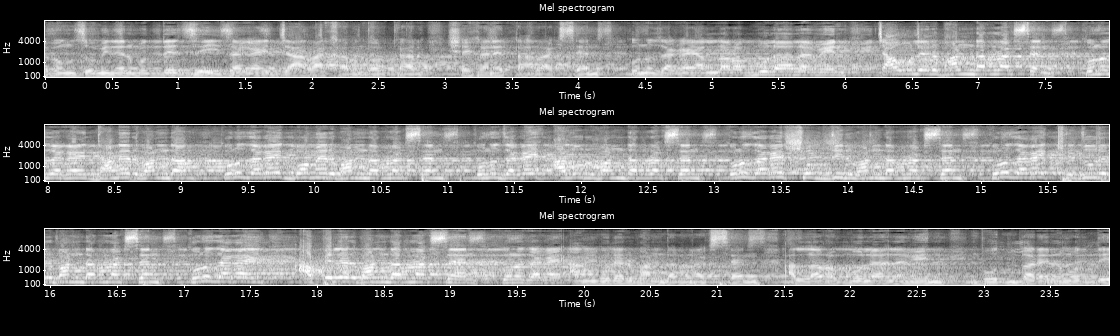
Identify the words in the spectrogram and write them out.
এবং জমিনের মধ্যে যেই জায়গায় যা রাখার দরকার সেখানে তা রাখছেন। কোনো জায়গায় আল্লাহ রব্বুল আলমিন চাউলের ভান্ডার রাখছেন, কোনো জায়গায় ধানের ভান্ডার কোনো জায়গায় গমের ভান্ডার রাখছেন, কোনো জায়গায় আলুর ভান্ডার রাখছেন, কোনো জায়গায় সবজির ভান্ডার রাখছেন, কোনো জায়গায় খেজুরের ভান্ডার রাখছেন, কোনো জায়গায় আপেলের ভান্ডার রাখছেন, কোনো জায়গায় আঙ্গুরের ভান্ডার রাখছেন। আল্লাহ রব্বুল আলমিন বুধবারের মধ্যে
